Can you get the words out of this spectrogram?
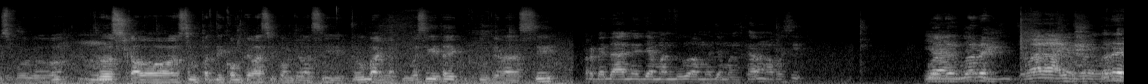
2010. Terus kalau sempet di kompilasi-kompilasi itu banyak juga sih kita ikut kompilasi. Perbedaannya zaman dulu sama zaman sekarang apa sih? Deh. Coba lah ya boleh.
